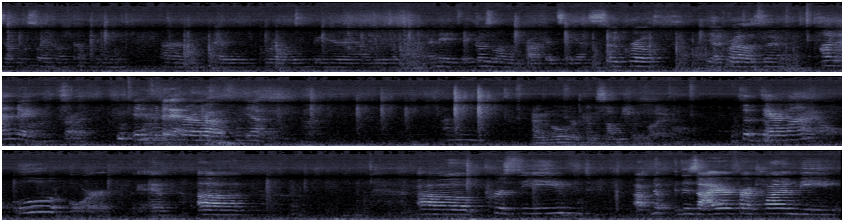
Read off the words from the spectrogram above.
some soy milk company, um, I will grow bigger and I'll be able to, I mean, it, it goes along with profits, I guess. So growth, yeah, growth is Growth. there. Unending growth. Infinite, Infinite growth. growth. Yep. Um, And overconsumption by all. So Darragon? Ooh, or, uh, uh, perceived, uh, no, desire for autonomy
